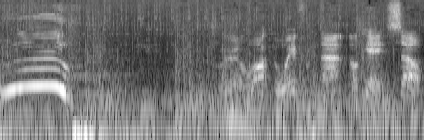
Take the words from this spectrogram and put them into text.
Woo! We're gonna walk away from that. Okay, so.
